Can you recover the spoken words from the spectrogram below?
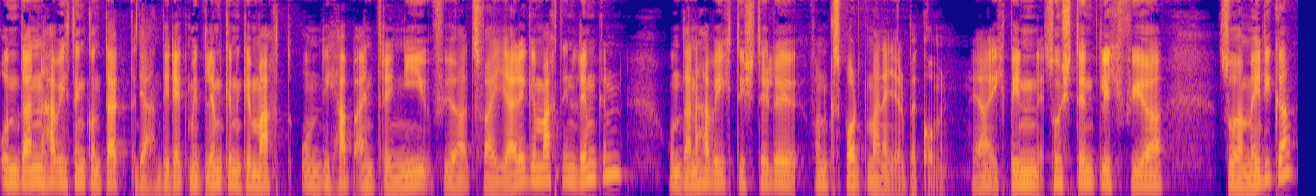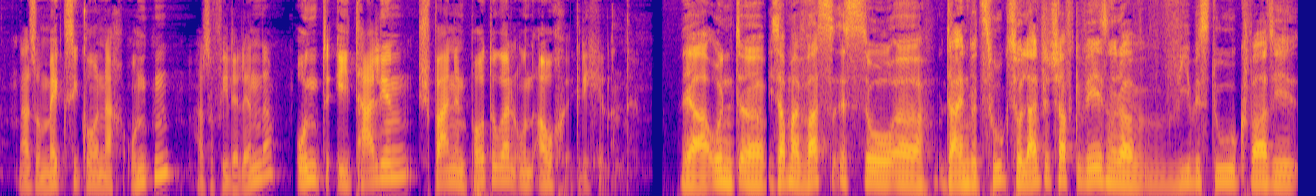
und dann habe ich den Kontakt ja direkt mit Lemken gemacht und ich habe ein Trainee für zwei Jahre gemacht in Lemken und dann habe ich die Stelle von Exportmanager bekommen. Ja, ich bin zuständig für Südamerika, also Mexiko nach unten also viele Länder, und Italien, Spanien, Portugal und auch Griechenland. Ja, und äh, ich sag mal, was ist so äh, dein Bezug zur Landwirtschaft gewesen oder wie bist du quasi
